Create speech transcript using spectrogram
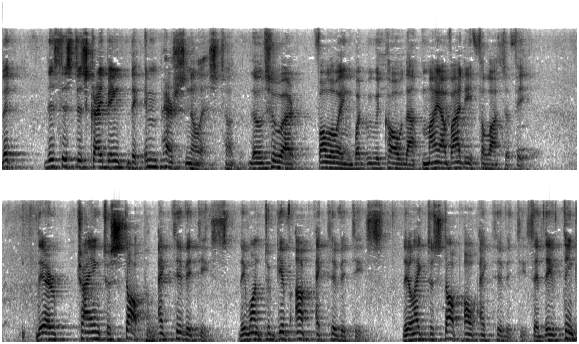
That this is describing the impersonalist, uh, those who are following what we would call the Mayavadi philosophy. They're trying to stop activities. They want to give up activities. They like to stop all activities and they think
